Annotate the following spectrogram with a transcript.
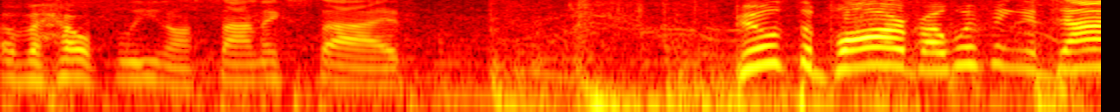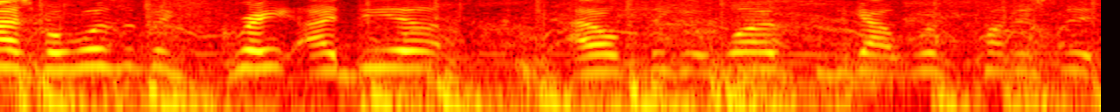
of a health lead on Sonic's side. Builds the bar by whiffing a dodge, but wasn't the great idea? I don't think it was because he got whiff punished it.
